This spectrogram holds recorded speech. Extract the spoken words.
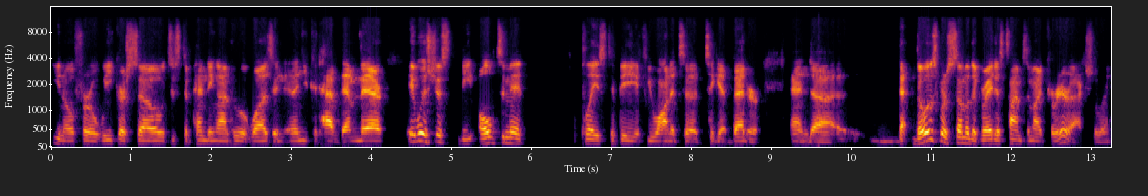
you know, for a week or so, just depending on who it was. And, and then you could have them there. It was just the ultimate place to be if you wanted to, to get better. And uh, that, those were some of the greatest times in my career, actually.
